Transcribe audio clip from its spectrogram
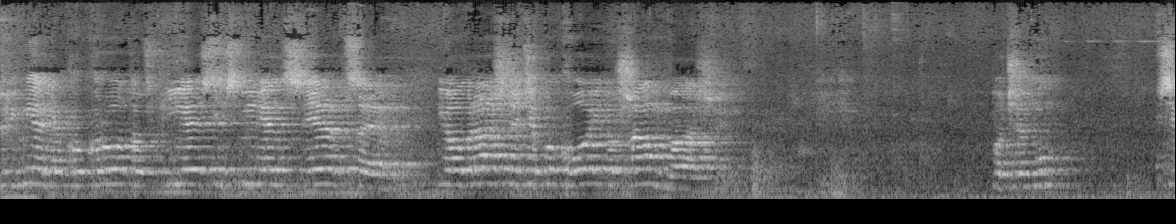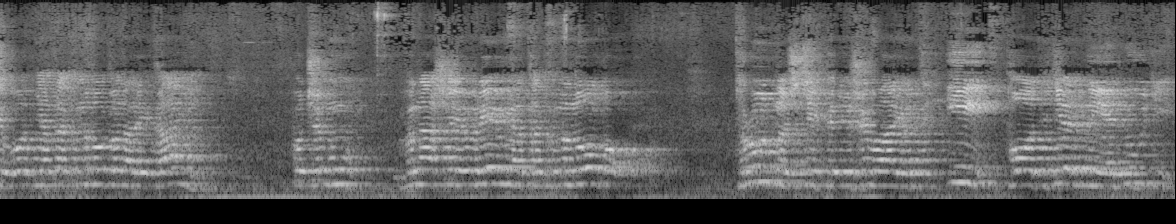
пример, яко кротов есть и смирен сердцем, и обращайте покой душам вашим. Почему сегодня так много нареканий? Почему в наше время так много трудностей переживают и поддельные люди,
